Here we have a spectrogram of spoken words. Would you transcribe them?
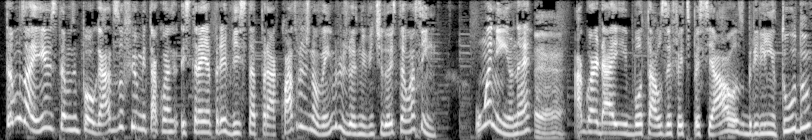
estamos aí, estamos empolgados. O filme tá com a estreia prevista pra 4 de novembro de 2022, então assim, um aninho, né? É. Aguardar aí botar os efeitos especiais, os brilhinhos, tudo.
